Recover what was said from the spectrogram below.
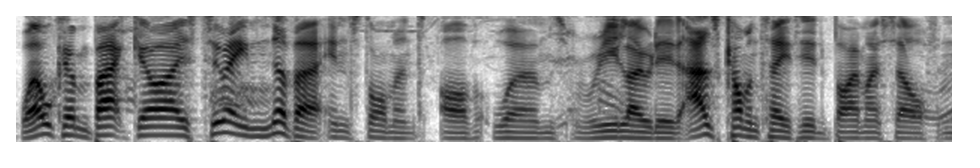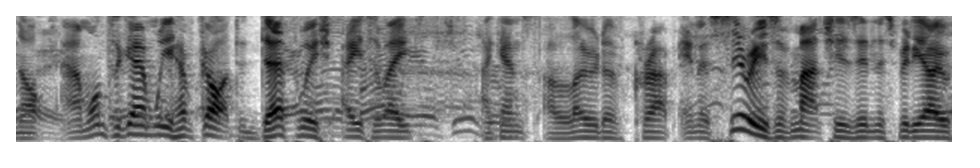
Welcome back, guys, to another installment of Worms Reloaded, as commentated by myself, Nock. And once again, we have got Deathwish 808 against a load of crap in a series of matches in this video,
